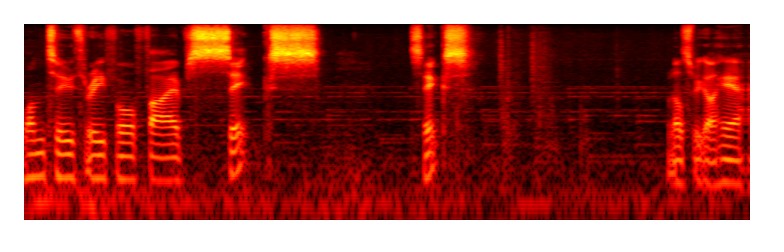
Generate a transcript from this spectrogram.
One, two, three, four, five, six. Six. What else we got here?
